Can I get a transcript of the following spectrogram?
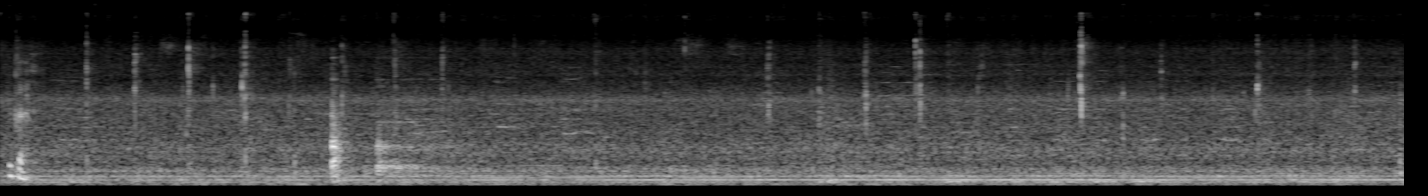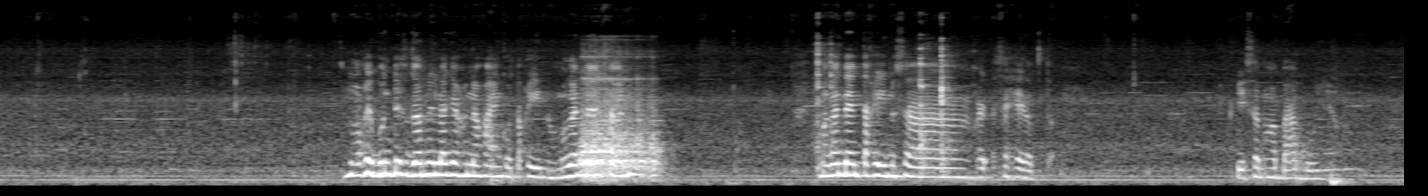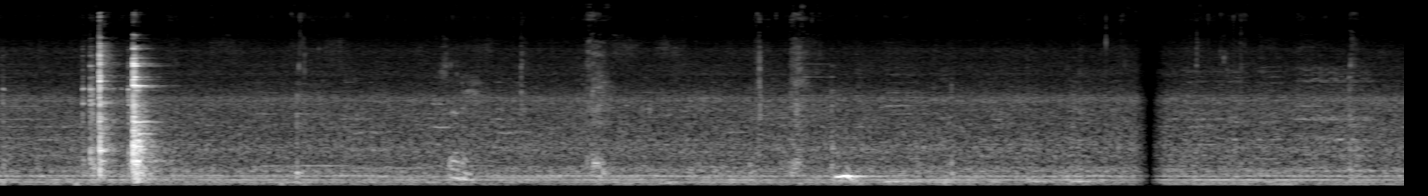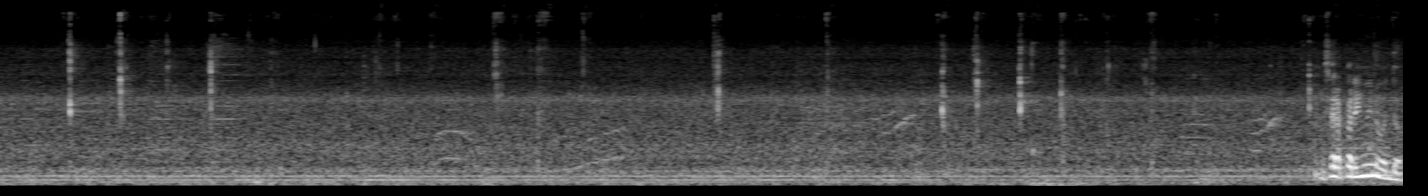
Look at Okay, buntis garni lagi ang kinakain ko, takino. Maganda yan sa ano? Maganda yung takino sa sa health. Kaya sa mga baboy. Ang sarap pa rin minudo.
